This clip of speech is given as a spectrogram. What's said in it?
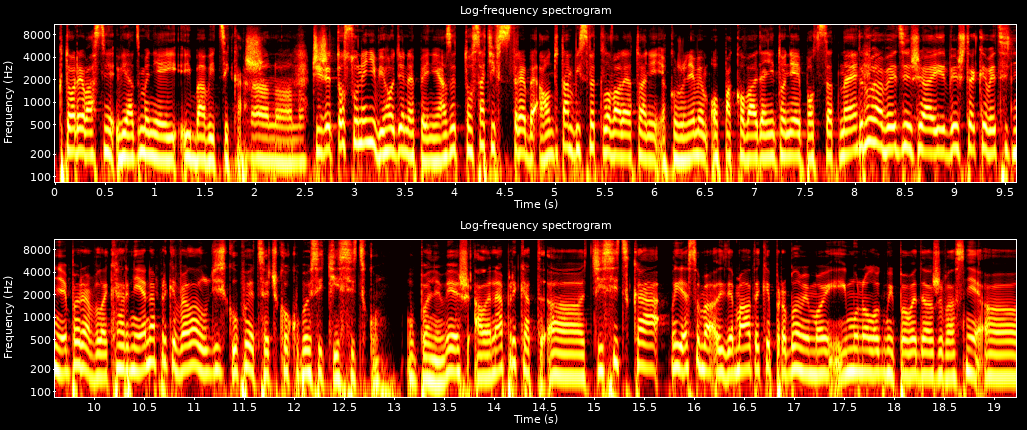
ktoré vlastne viac menej iba vycikáš. Áno, áno. Čiže to sú není vyhodené peniaze, to sa ti vstrebe a on to tam vysvetloval, ja to ani akože neviem opakovať, ani to nie je podstatné. Druhá vec je, že aj, vieš, také veci ti v lekárni. Ja napríklad veľa ľudí si kúpuje C, kúpuje si tisícku. Úplne, vieš, ale napríklad uh, tisícka, ja som mala, ja mala také problémy, môj imunológ mi povedal, že vlastne uh,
